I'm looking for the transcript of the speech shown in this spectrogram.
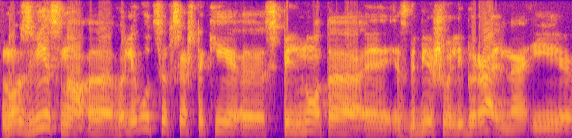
Ну, звісно, е, Голівуд це все ж таки е, спільнота е, здебільшого ліберальна, і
